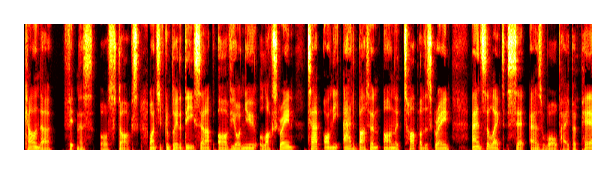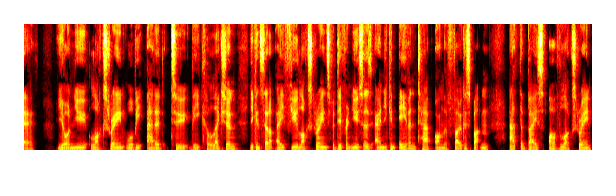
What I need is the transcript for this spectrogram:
calendar, fitness, or stocks. Once you've completed the setup of your new lock screen, tap on the add button on the top of the screen and select set as wallpaper pair. Your new lock screen will be added to the collection. You can set up a few lock screens for different uses, and you can even tap on the focus button at the base of the lock screen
